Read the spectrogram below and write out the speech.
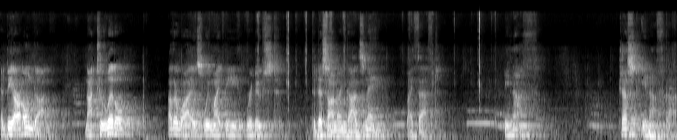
and be our own God. Not too little, Otherwise, we might be reduced to dishonoring God's name by theft. Enough. Just enough, God.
